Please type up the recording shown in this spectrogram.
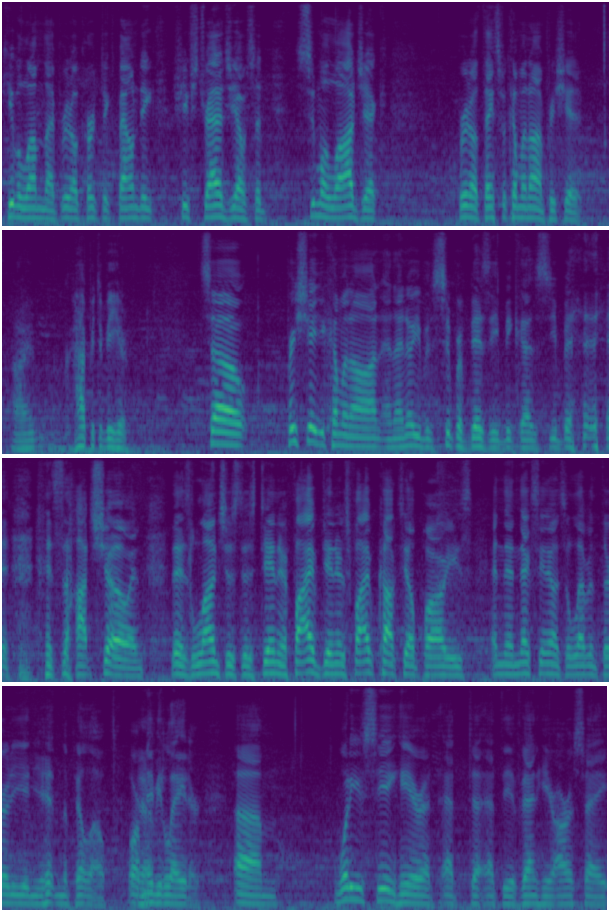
CUBE alumni, Bruno Kurtic, founding Chief Strategy Officer at Sumo Logic. Bruno, thanks for coming on, appreciate it. I'm happy to be here. So, appreciate you coming on, and I know you've been super busy because you've been, it's a hot show, and there's lunches, there's dinner, five dinners, five cocktail parties, and then next thing you know, it's 11.30 and you're hitting the pillow, or yeah. maybe later. Um, what are you seeing here at, at, uh, at the event here, RSA?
